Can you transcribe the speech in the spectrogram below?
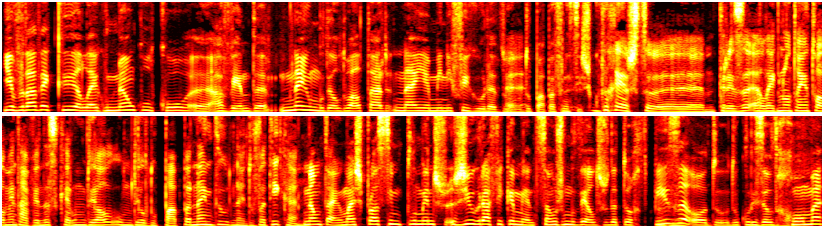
E a verdade é que a Lego não colocou uh, à venda nem o modelo do altar, nem a minifigura do, do Papa Francisco. De resto, uh, Teresa, a Lego não tem atualmente à venda sequer o modelo, o modelo do Papa, nem do, nem do Vaticano. Não tem. O mais próximo, pelo menos geograficamente, são os modelos da Torre de Pisa uhum. ou do, do, Coliseu de Roma,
